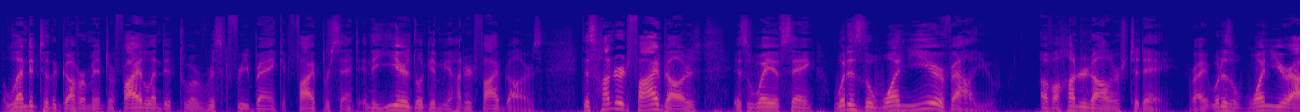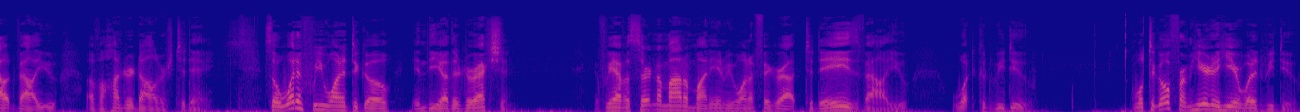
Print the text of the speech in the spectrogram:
lend it to the government or if I lend it to a risk free bank at 5%, in a year they'll give me $105. This $105 is a way of saying, what is the one year value of $100 today, right? What is a one year out value of $100 today? So, what if we wanted to go in the other direction? If we have a certain amount of money and we want to figure out today's value, what could we do? Well, to go from here to here, what did we do?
